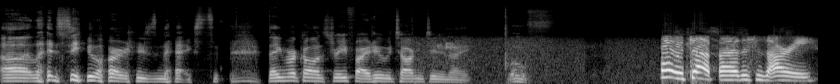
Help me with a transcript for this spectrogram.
Uh, let's see who are who's next. Thank you for calling Street Fight. Who are we talking to tonight? Oof. Hey, what's up? Uh, this is Ari.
